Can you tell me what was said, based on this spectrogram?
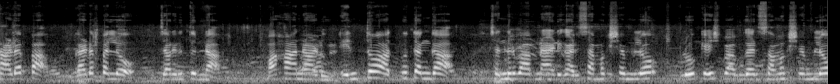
కడప గడపలో జరుగుతున్న మహానాడు ఎంతో అద్భుతంగా చంద్రబాబు నాయుడు గారి సమక్షంలో లోకేష్ బాబు గారి సమక్షంలో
